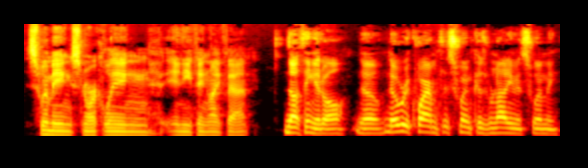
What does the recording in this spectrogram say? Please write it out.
swimming, snorkeling, anything like that? Nothing at all. No, no requirement to swim because we're not even swimming.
